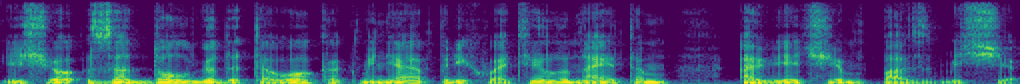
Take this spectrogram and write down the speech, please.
еще задолго до того, как меня прихватило на этом овечьем пастбище.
